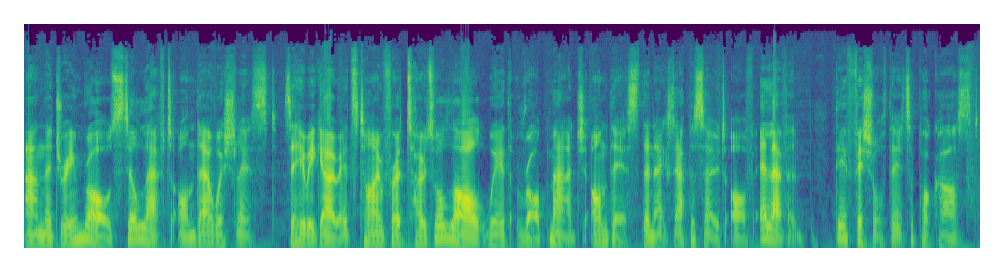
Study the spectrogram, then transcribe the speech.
and the dream roles still left on their wish list. So here we go, it's time for a total lol with Rob Madge on this, the next episode of 11, the official theatre podcast.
